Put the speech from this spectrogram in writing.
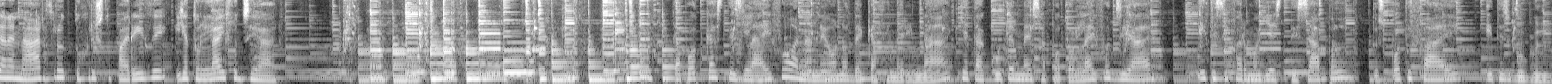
Ήταν ένα άρθρο του Χρήστου Παρίδη για το Life.gr. Τα podcast της LIFO ανανεώνονται καθημερινά και τα ακούτε μέσα από το Life.gr ή τις εφαρμογές της Apple, του Spotify ή της Google.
